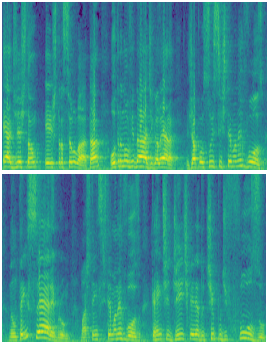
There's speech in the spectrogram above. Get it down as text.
é a digestão extracelular, tá? Outra novidade, galera, já possui sistema nervoso. Não tem cérebro, mas tem sistema nervoso, que a gente diz que ele é do tipo difuso.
